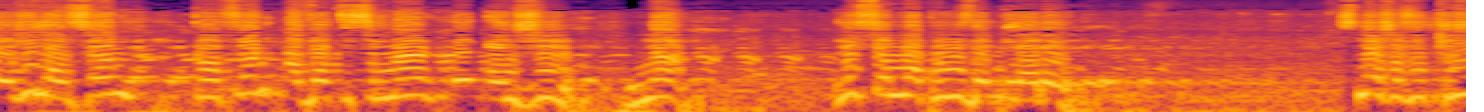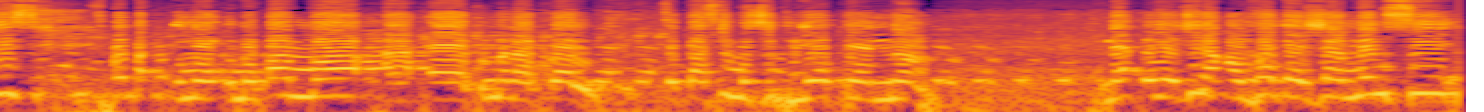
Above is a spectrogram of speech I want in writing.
aujourd'hui, les hommes confondent avertissement et injure. Non. Nous sommes là pour vous éclairer. Sinon, Jésus-Christ, il n'est pas mort, à, euh, comment on appelle? C'est parce qu'il multipliait un nom. Mais aujourd'hui, on voit des gens, même si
